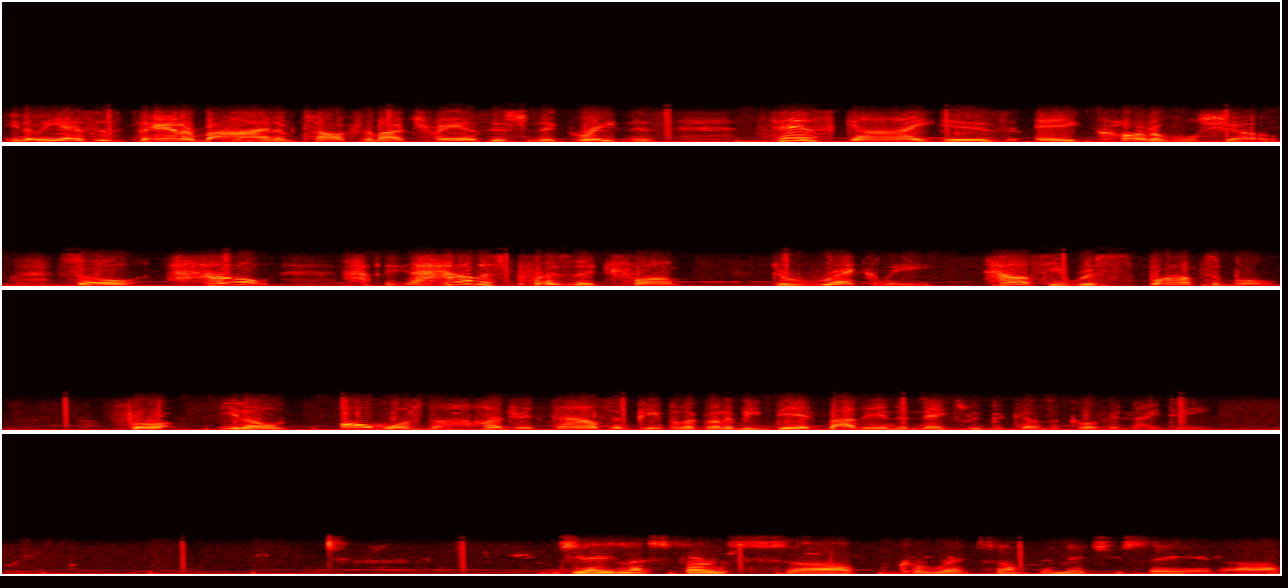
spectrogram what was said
You know, he has this banner behind him talking about transition to greatness. This guy is a carnival show. So how how does President Trump directly how is he responsible for you know almost a hundred thousand people are going to be dead by the end of next week because of COVID nineteen? Jay, let's first uh, correct something that you said. Uh,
